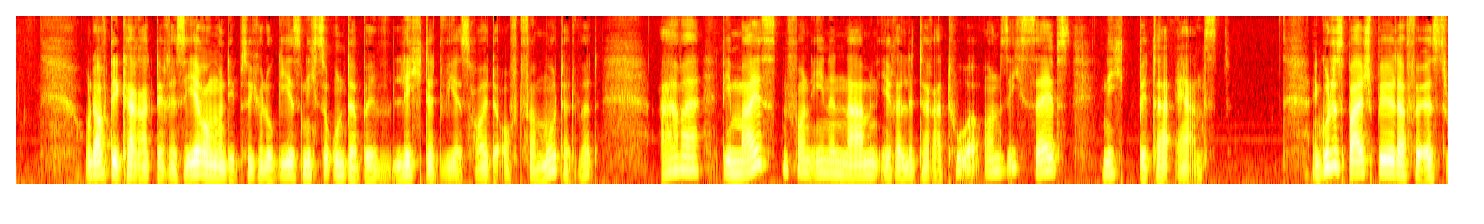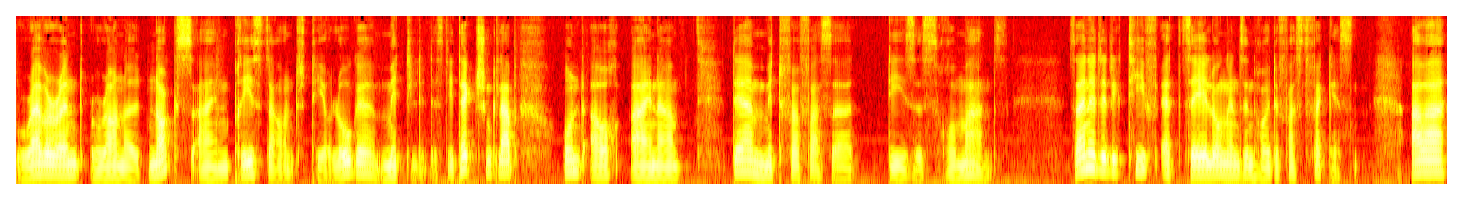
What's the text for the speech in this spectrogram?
Und auch die Charakterisierung und die Psychologie ist nicht so unterbelichtet, wie es heute oft vermutet wird. Aber die meisten von ihnen nahmen ihre Literatur und sich selbst nicht bitter ernst. Ein gutes Beispiel dafür ist Reverend Ronald Knox, ein Priester und Theologe, Mitglied des Detection Club und auch einer der Mitverfasser dieses Romans. Seine Detektiverzählungen sind heute fast vergessen. Aber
